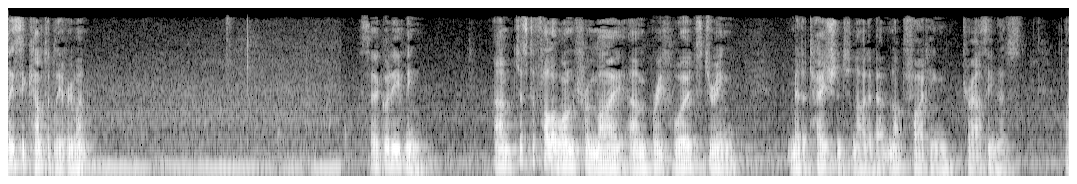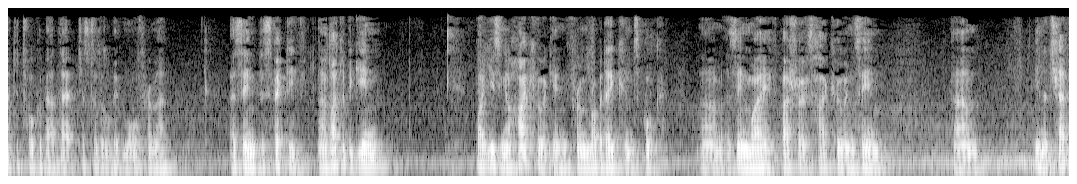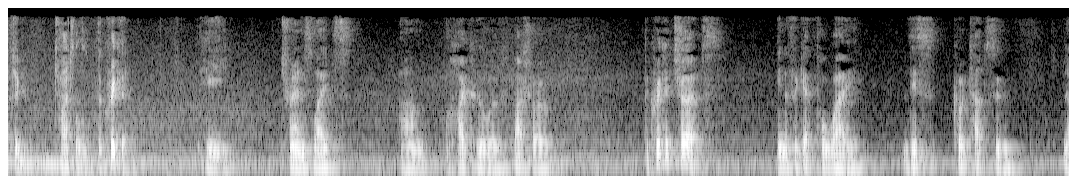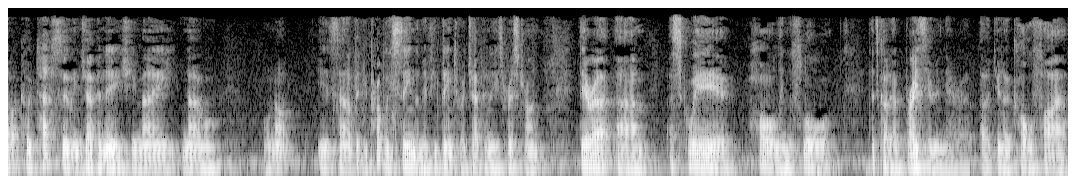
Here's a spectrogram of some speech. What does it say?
Please sit comfortably, everyone. So, good evening. Um, just to follow on from my um, brief words during meditation tonight about not fighting drowsiness, I'd like to talk about that just a little bit more from a, a Zen perspective. And I'd like to begin by using a haiku again from Robert Aitken's book, um, A Zen Wave, Basho's Haiku and Zen, um, in a chapter titled The Cricket. He translates um, a haiku of Basho. The cricket chirps in a forgetful way. This kotatsu. Now, a kotatsu in Japanese, you may know or not, is, uh, but you've probably seen them if you've been to a Japanese restaurant. They're um, a square hole in the floor that's got a brazier in there, a, a, you know, coal fire,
